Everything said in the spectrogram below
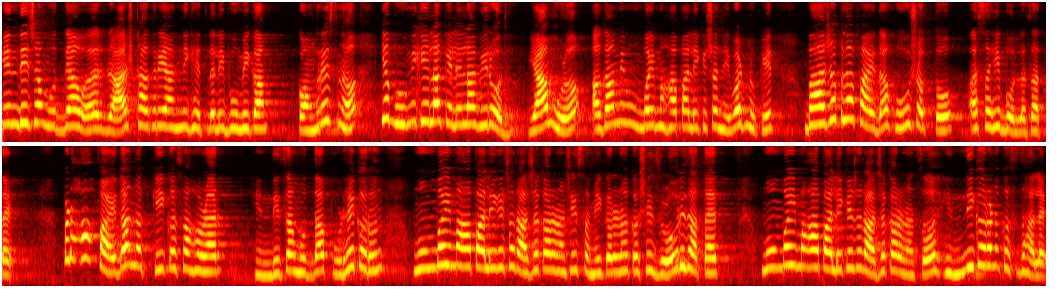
हिंदीच्या मुद्द्यावर राज ठाकरे यांनी घेतलेली भूमिका काँग्रेसनं या भूमिकेला केलेला विरोध यामुळं आगामी मुंबई महापालिकेच्या निवडणुकीत भाजपला फायदा होऊ शकतो असंही बोललं जात आहे पण हा फायदा नक्की कसा होणार? हिंदीचा मुद्दा पुढे करून मुंबई महापालिकेच्या राजकारणाची समीकरणं कशी जुळवली जात आहेत मुंबई महापालिकेच्या राजकारणाचं हिंदीकरण कसं झालंय?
